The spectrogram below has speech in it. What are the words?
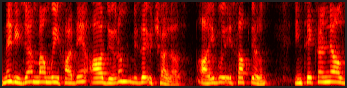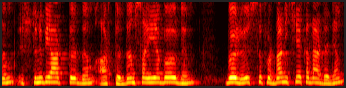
Ne diyeceğim? Ben bu ifadeye a diyorum. Bize 3a lazım. a'yı bu hesaplayalım. İntegralini aldım. Üstünü bir arttırdım. Arttırdığım sayıya böldüm. Bölü sıfırdan 2'ye kadar dedim.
